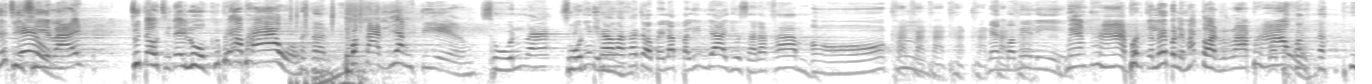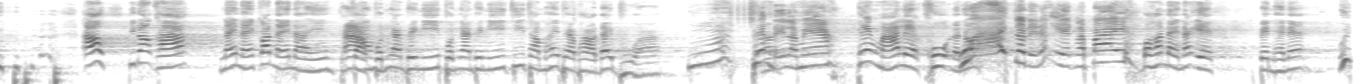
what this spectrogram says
อย่าจีสีไร จุดเจ้าสิได้ลูกคือแพ้วแพ้วประกาศเลี้ยงเตียมศูนย์มาศูนย์ได้ยินข่าวว่าเขาเจะไปรับปริญญาอยู่สารคาม อ๋อค่ะค่ะค่ะค่ะค่ะแม่นบ่แม่ลี่ แม่นค่ะเพิ่นก็เลยบ่เลยมาตอนรับเฮา เอ้าพี่น้องคะไหนๆก็ไหนค่ะๆฝากผลงานเพลงนี้ผลงานเพลงนี้ที่ทำให้แพรพราวได้ผัว หืมเพลงไหนล่ะแม่เพลงหมาแหลกคู่นะเนาะว้ายเจ้าได้นักเอกละไปบ่ฮันใดนางเอกเป็นไห้แน่ อุ้ย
